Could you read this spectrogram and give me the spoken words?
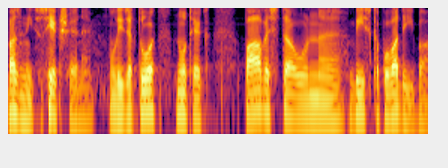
baznīcas iekšēnē. Līdz ar to notiek pāvesta un e, bīskapu vadībā.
